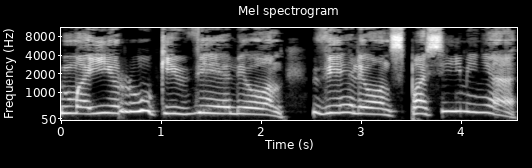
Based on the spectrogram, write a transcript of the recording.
Мои руки, Велион! Велион, спаси меня!»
